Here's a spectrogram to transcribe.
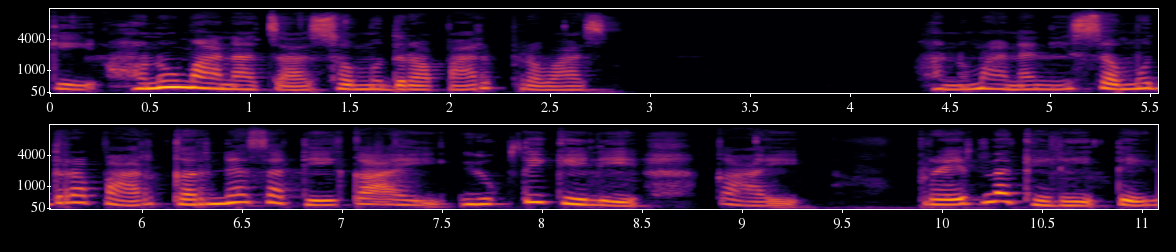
की हनुमानाचा समुद्रपार प्रवास. हनुमानाने समुद्रपार करण्यासाठी काय युक्ती केली काय प्रयत्न केले ते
